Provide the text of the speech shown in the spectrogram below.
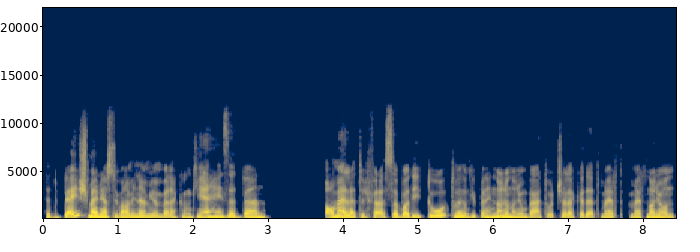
tehát beismerni azt, hogy valami nem jön be nekünk ilyen helyzetben, amellett, hogy felszabadító, tulajdonképpen egy nagyon-nagyon bátor cselekedet, mert, mert nagyon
